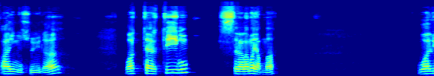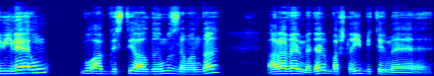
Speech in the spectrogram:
aynı suyla ve tertibu sıralama yapma vel vilâ'u bu abdesti aldığımız zaman da ara vermeden başlayıp bitirme.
